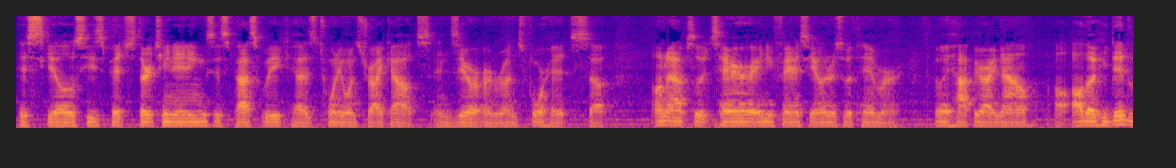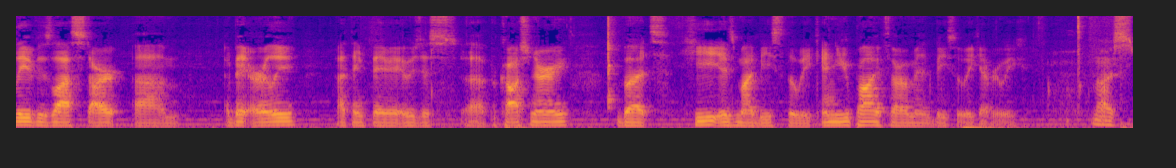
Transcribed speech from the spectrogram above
his skills. He's pitched 13 innings this past week, has 21 strikeouts and zero earned runs, four hits. So on an absolute tear. Any fantasy owners with him are really happy right now. Although he did leave his last start um, a bit early, I think they it was just uh, precautionary, but. He is my beast of the week, and you probably throw him in beast of the week every week. Nice.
